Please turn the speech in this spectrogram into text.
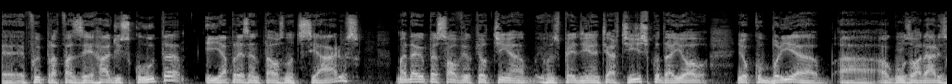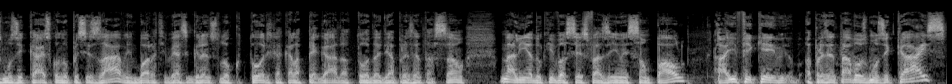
eh, fui para fazer rádio escuta e apresentar os noticiários, mas daí o pessoal viu que eu tinha um expediente artístico, daí eu, eu cobria ah, alguns horários musicais quando precisava, embora tivesse grandes locutores, com aquela pegada toda de apresentação, na linha do que vocês faziam em São Paulo. Aí fiquei, apresentava os musicais,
